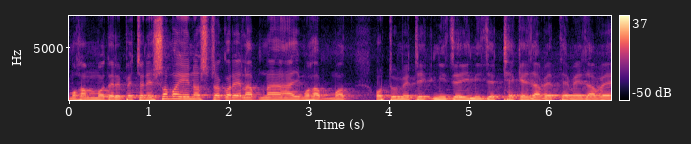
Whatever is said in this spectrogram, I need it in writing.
মোহাম্মদের পেছনে সময় নষ্ট করে লাভ নাই। মোহাম্মদ অটোমেটিক নিজেই নিজে ঠেকে যাবে, থেমে যাবে।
